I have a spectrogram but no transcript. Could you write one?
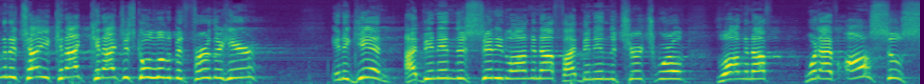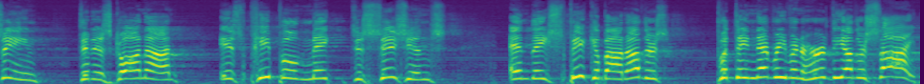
I'm going to tell you, can I, can I just go a little bit further here? And again, I've been in this city long enough, I've been in the church world long enough. What I've also seen that has gone on is people make decisions and they speak about others, but they never even heard the other side.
